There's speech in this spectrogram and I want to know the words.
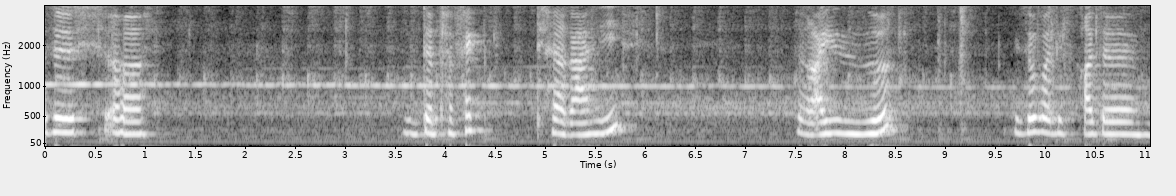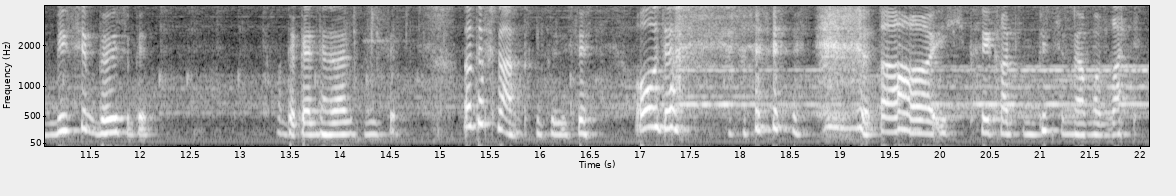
Ist äh, der perfekte Reis. Reise. Wieso? Weil ich gerade ein bisschen böse bin. Oder generell böse. Oder Flandre böse. Oder. ah, ich drehe gerade ein bisschen am Rad.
